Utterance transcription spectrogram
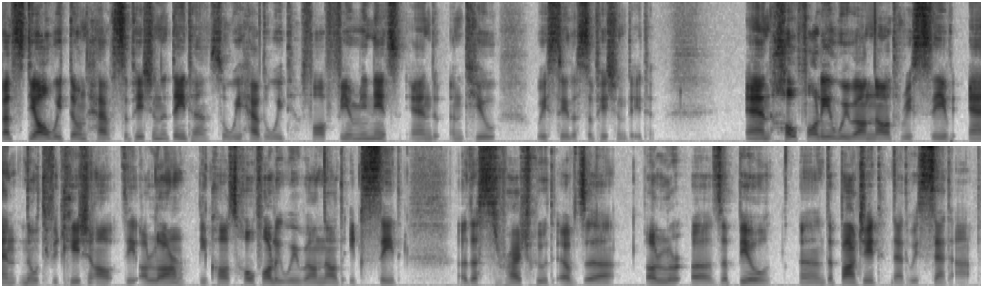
but still we don't have sufficient data so we have to wait for a few minutes and until we see the sufficient data. And hopefully we will not receive a notification of the alarm because hopefully we will not exceed uh, the threshold of the uh, the bill uh, the budget that we set up.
